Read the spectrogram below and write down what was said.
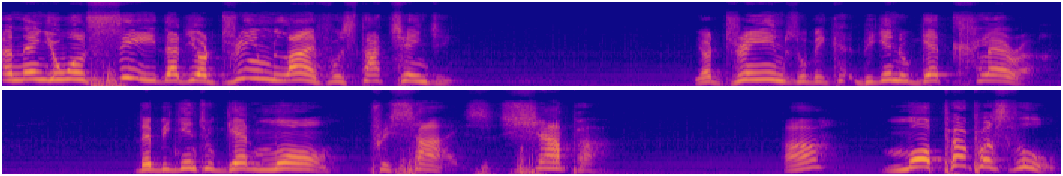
And then you will see that your dream life will start changing. Your dreams will be, begin to get clearer. They begin to get more precise, sharper, huh? more purposeful.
